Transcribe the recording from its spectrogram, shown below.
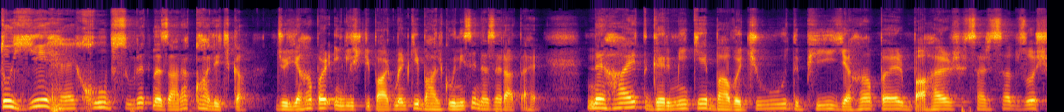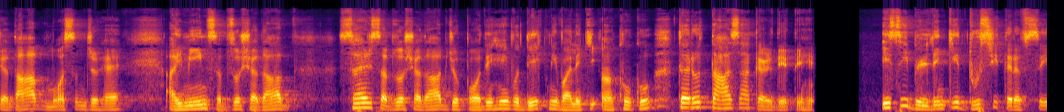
तो ये है खूबसूरत नज़ारा कॉलेज का, जो यहाँ पर इंग्लिश डिपार्टमेंट की बालकोनी से नज़र आता है। नहायत गर्मी के बावजूद भी यहाँ पर बाहर सरसब्ज़ व शदाब मौसम जो है आई मीन सब्ज़ शदाब, सर सब्ज़ शदाब जो पौधे हैं, वो देखने वाले की आँखों को तरोताज़ा कर देते हैं। इसी बिल्डिंग की दूसरी तरफ़ से,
